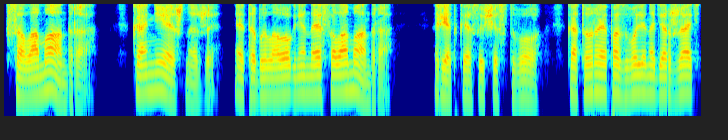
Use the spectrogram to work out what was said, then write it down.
Саламандра! Конечно же, это была огненная саламандра. Редкое существо, которое позволено держать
